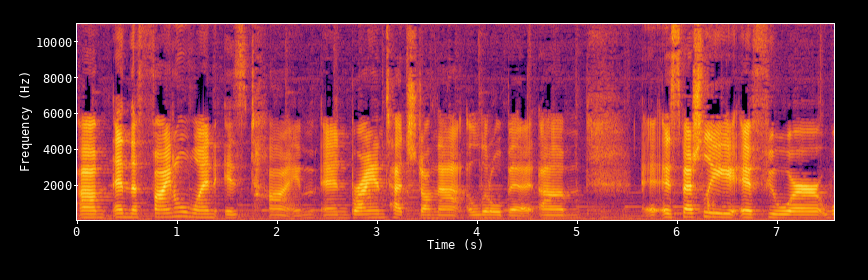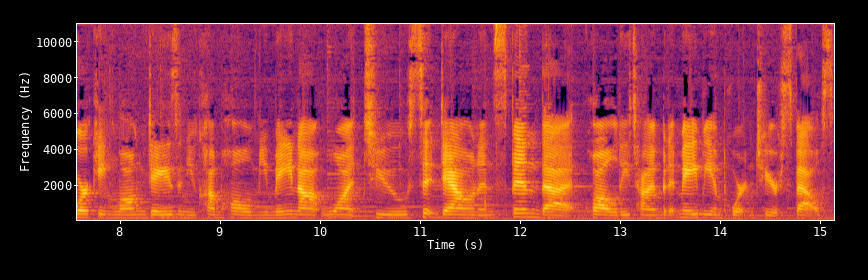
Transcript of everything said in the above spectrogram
Um, and the final one is time. And Brian touched on that a little bit. Um, especially if you're working long days and you come home, you may not want to sit down and spend that quality time, but it may be important to your spouse.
